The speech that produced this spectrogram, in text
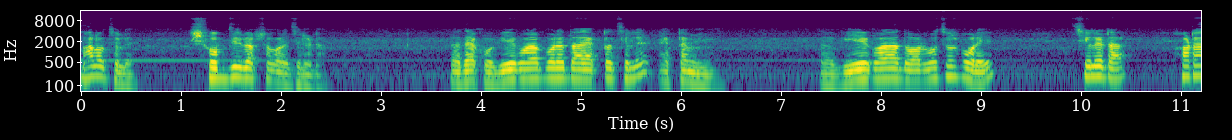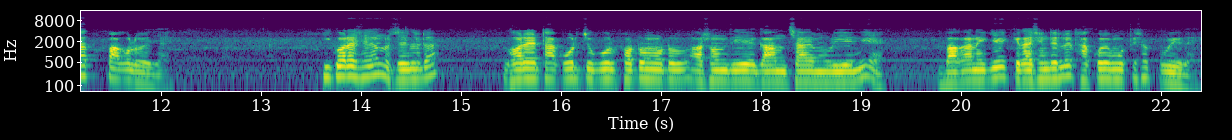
ভালো ছেলে। সবজির ব্যবসা করে ছেলেটা। তা দেখো, বিয়ে করার পরে তার একটা ছেলে, একটা মেয়ে। তা বিয়ে করা দশ বছর পরে ছেলেটা হঠাৎ পাগল হয়ে যায়। কি করে সে জানো ছেলেটা? ঘরে ঠাকুর চুকুর ফটো মটো আসন দিয়ে গামছায় মুড়িয়ে নিয়ে বাগানে গিয়ে কেরাসিন ঢেলে ঠাকুরের মূর্তি সব পুড়িয়ে দেয়।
